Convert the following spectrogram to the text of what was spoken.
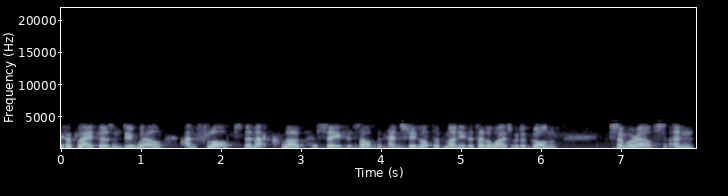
if a player doesn't do well and flops, then that club has saved itself potentially a lot of money that otherwise would have gone somewhere else. And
